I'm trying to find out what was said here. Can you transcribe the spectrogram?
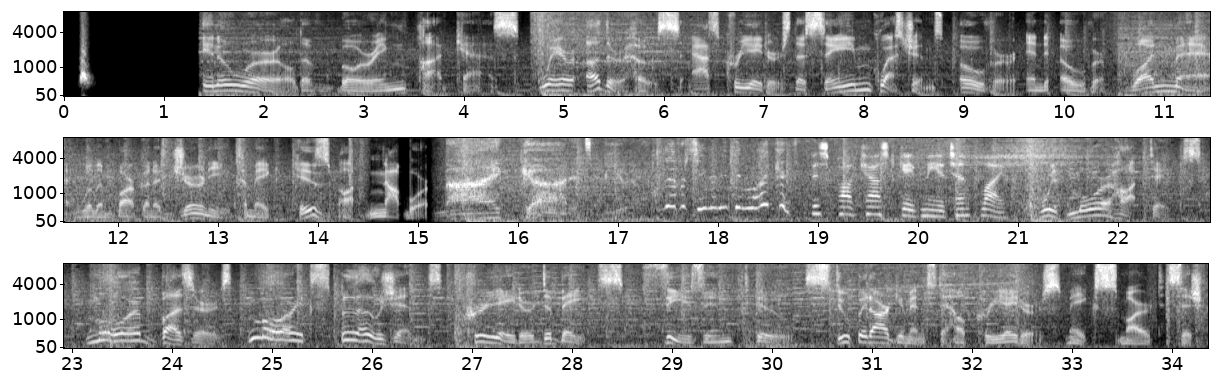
In a world of boring podcasts, where other hosts ask creators the same questions over and over, one man will embark on a journey to make his pod not boring. My God, it's beautiful. Never seen anything like it. This podcast gave me a 10th life. With more hot takes, more buzzers, more explosions, creator debates. Season 2 Stupid arguments to help creators make smart decisions.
